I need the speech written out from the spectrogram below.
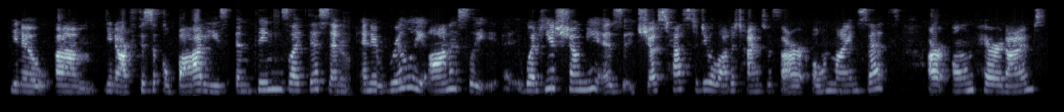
you know um, you know our physical bodies and things like this and yeah. and it really honestly what he has shown me is it just has to do a lot of times with our own mindsets our own paradigms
